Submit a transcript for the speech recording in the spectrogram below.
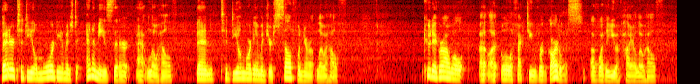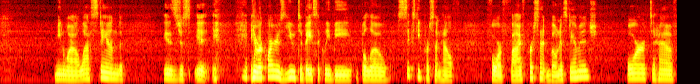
better to deal more damage to enemies that are at low health than to deal more damage yourself when you're at low health. Coup de grace will uh, uh will affect you regardless of whether you have high or low health. Meanwhile, Last Stand is just it. It requires you to basically be below 60% health for 5% bonus damage, or to have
